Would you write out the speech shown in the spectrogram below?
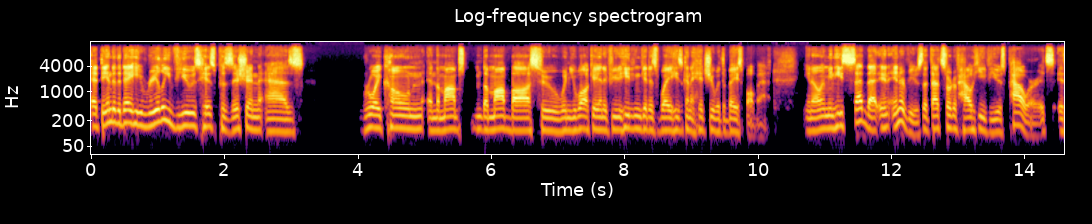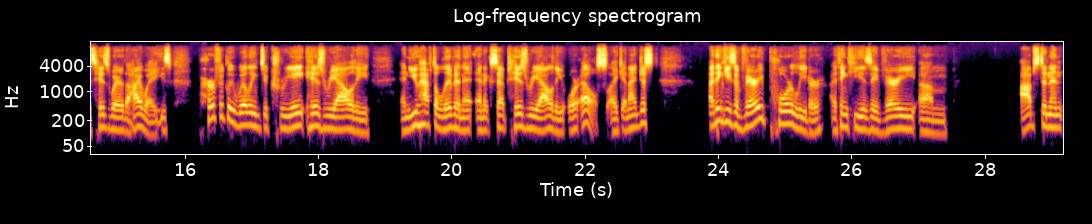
at the end of the day, he really views his position as Roy Cohn and the mob's the mob boss who, when you walk in, if you he didn't get his way, he's going to hit you with a baseball bat. You know, I mean, he said that in interviews that that's sort of how he views power. It's it's his way or the highway. He's perfectly willing to create his reality, and you have to live in it and accept his reality or else. Like, and I just, I think he's a very poor leader. I think he is a very um, obstinate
